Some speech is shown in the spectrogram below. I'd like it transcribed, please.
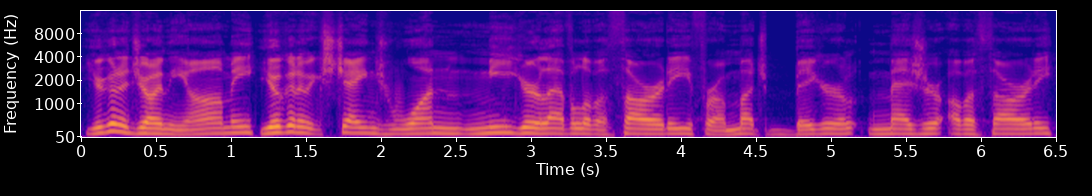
You're going to join the army. You're going to exchange one meager level of authority for a much bigger measure of authority.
